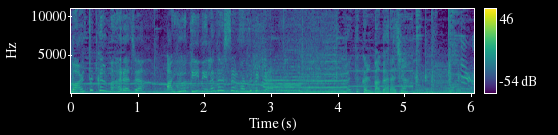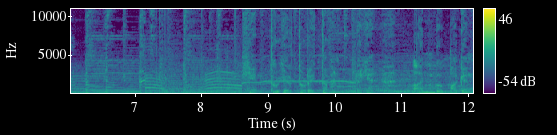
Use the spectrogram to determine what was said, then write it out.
வாழ்த்துக்கள் மகாராஜா. அயோத்தியின் இளவரசர் வந்து விட்டார் வாழ்த்துக்கள் மகாராஜா. என் துயர் துடைத்தவன் உடைய அன்பு மகன்.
